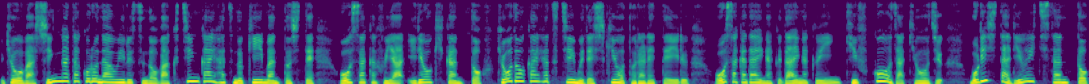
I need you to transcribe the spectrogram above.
今日は新型コロナウイルスのワクチン開発のキーマンとして大阪府や医療機関と共同開発チームで指揮を執られている大阪大学大学院寄付講座教授森下隆一さんと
